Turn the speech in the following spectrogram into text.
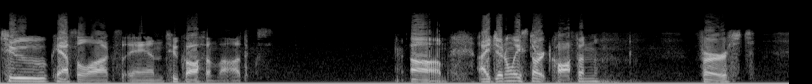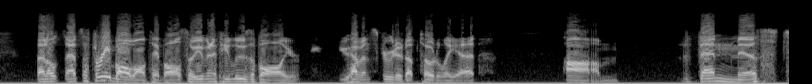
two castle locks and two coffin locks. Um, I generally start coffin first. That'll that's a three ball multi ball, so even if you lose a ball, you're you haven't screwed it up totally yet. Um, then mist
